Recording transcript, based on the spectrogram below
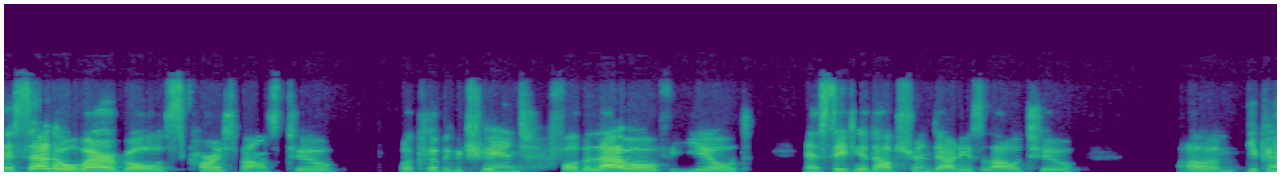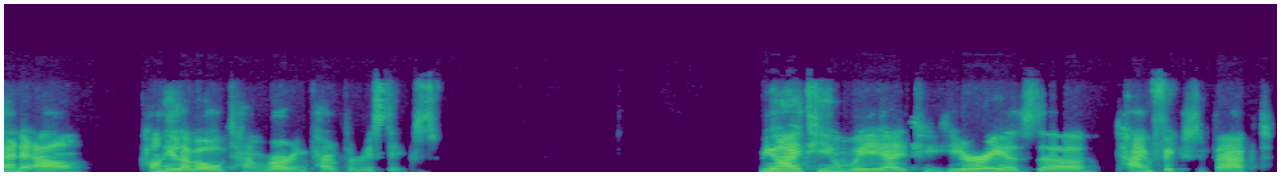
This set of variables corresponds to a cubic trend for the level of yield and CT adoption that is allowed to um, depend on county level of time varying characteristics. MIT and VIT here is the time fixed effect,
